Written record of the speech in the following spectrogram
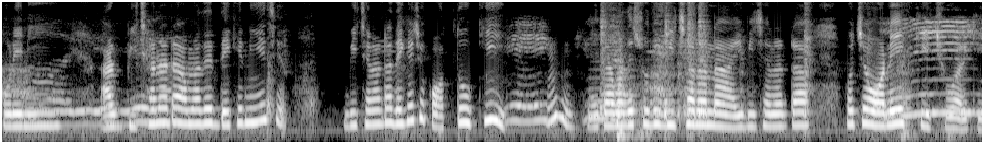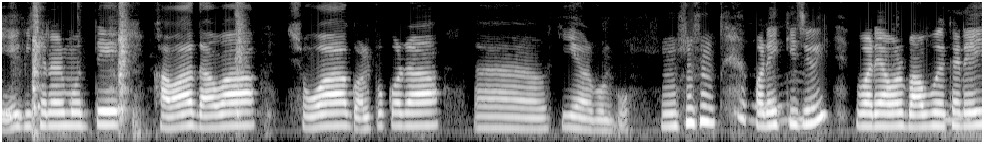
করে নিই। আর বিছানাটা আমাদের দেখে নিয়েছে? বিছানাটা দেখেছ? কত কি? হুম, এটা আমাদের শুধু বিছানা না, এই বিছানাটা হচ্ছে অনেক কিছু আর কি। এই বিছানার মধ্যে খাওয়া, দাওয়া, শোয়া, গল্প করা কি আর বলব? অনেক কিছুই। মানে আমার বাবু এখানেই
